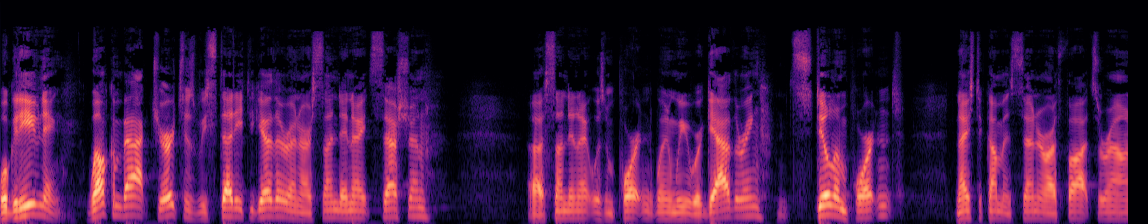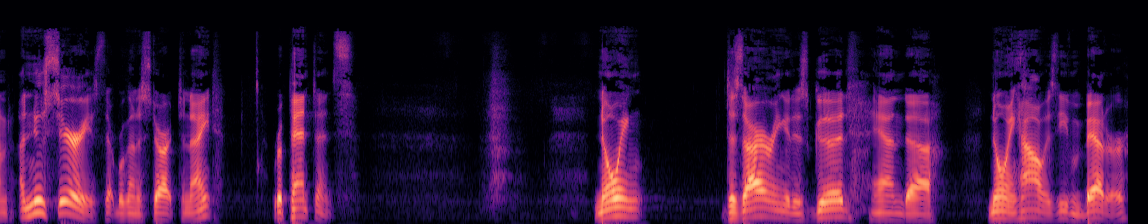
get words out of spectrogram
Well, good evening. Welcome back, church, as we study together in our Sunday night session. Uh, Sunday night was important when we were gathering, it's still important. Nice to come and center our thoughts around a new series that we're going to start tonight repentance. Knowing, desiring it is good, and uh, knowing how is even better.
